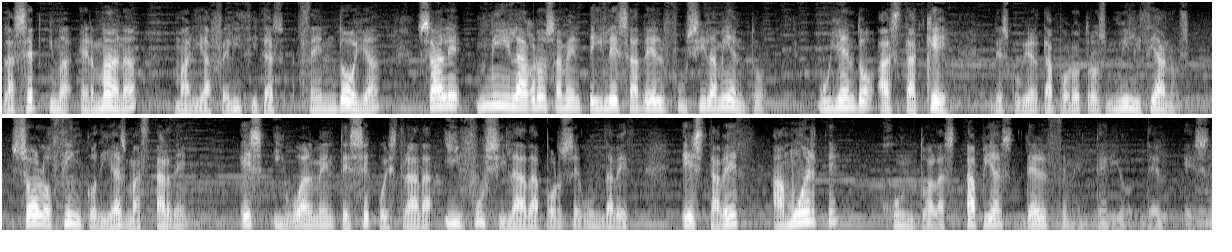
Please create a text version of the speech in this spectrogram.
La séptima hermana, María Felicitas Zendoya, sale milagrosamente ilesa del fusilamiento, huyendo hasta que, descubierta por otros milicianos solo cinco días más tarde, es igualmente secuestrada y fusilada por segunda vez, esta vez a muerte junto a las tapias del cementerio del Este.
